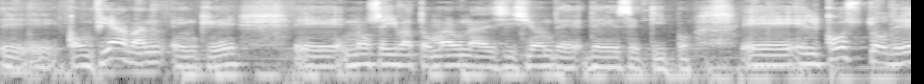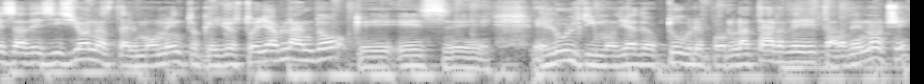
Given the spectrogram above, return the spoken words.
eh, confiaban en que eh, no se iba a tomar una decisión de, ese tipo. Eh, el costo de esa decisión hasta el momento que yo estoy hablando, que es el último día de octubre por la tarde, tarde-noche,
